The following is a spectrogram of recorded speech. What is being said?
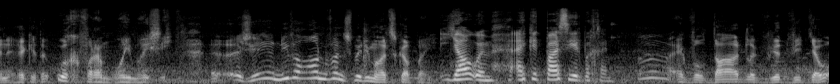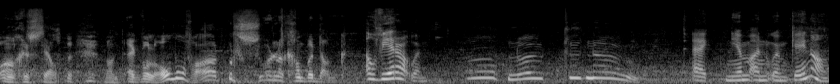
En ek het 'n oog vir 'n mooi meisie. Eh, Is jy 'n nuwe aanwins by die maatskappy? Ja oom, ek het pas hier begin. Ah, ek wil dadelik weet wie jou aangestel het, want ek wil hom of haar persoonlik gaan bedank. Alvera oom. Oh, nou, toe nou. Ek neem aan oom ken haar.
